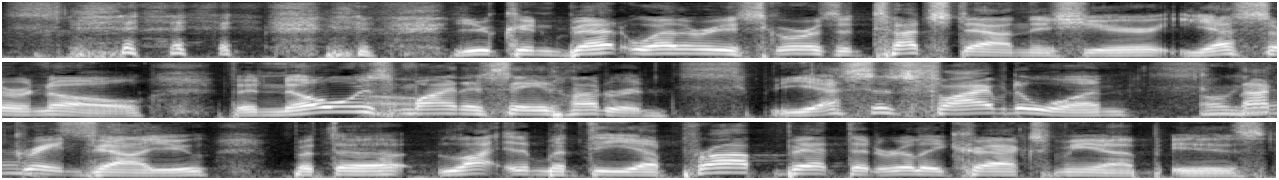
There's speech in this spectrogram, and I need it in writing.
you can bet whether he scores a touchdown this year, yes or no. The no is oh. minus eight hundred. The yes is five to one. Oh, not yes. great value, but the but the uh, prop bet that really cracks me up is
